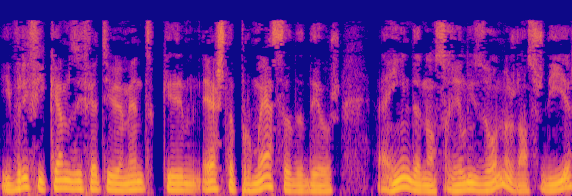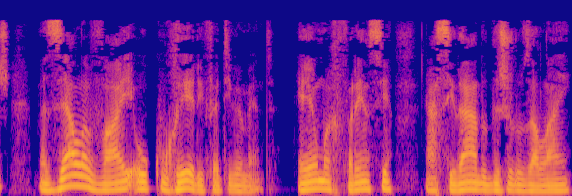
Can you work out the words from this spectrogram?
e verificamos efetivamente que esta promessa de Deus ainda não se realizou nos nossos dias, mas ela vai ocorrer efetivamente é uma referência à cidade de Jerusalém,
